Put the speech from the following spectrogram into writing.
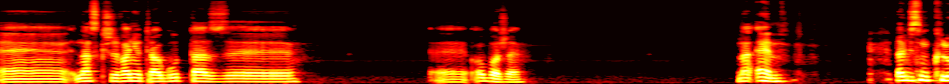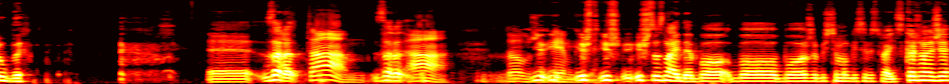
e, na skrzyżowaniu Traugutta z... E, o Boże. Na M. Tam, gdzie są kluby. E, zaraz. A, tam. Zaraz. A. Dobrze, Ju, wiem. Już, już, już to znajdę, bo, bo, bo żebyście mogli sobie sprawdzić. W każdym razie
